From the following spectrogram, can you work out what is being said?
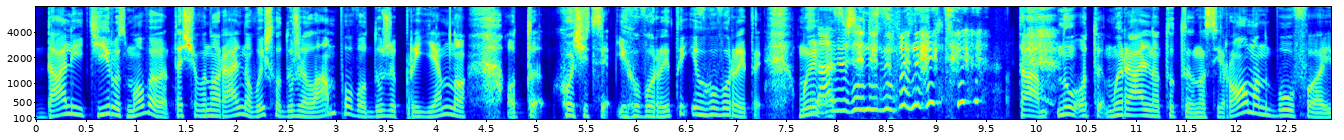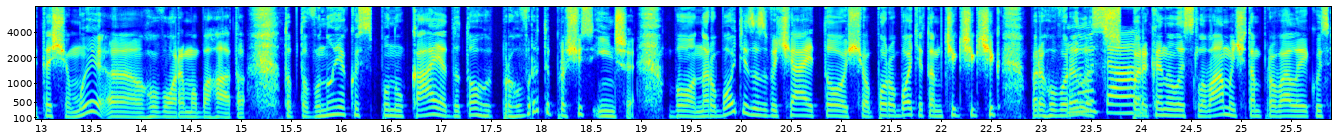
Далі ті розмови, те, що воно реально вийшло дуже лампово, дуже приємно. От хочеться і говорити, і говорити. Ми... Нас вже не зупинити. Так, ну от ми реально тут у нас і Роман був, е, і те, що ми е, говоримо багато. Тобто воно якось спонукає до того проговорити про щось інше. Бо на роботі зазвичай то, що по роботі там чик-чик-чик переговорили, ну, перекинулись словами, чи там провели якусь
